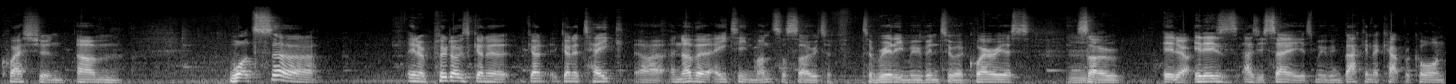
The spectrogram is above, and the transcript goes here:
question. Um, what's, uh, you know, Pluto's gonna gonna, gonna take uh, another eighteen months or so to to really move into Aquarius. So it, Yeah. it is, as you say, it's moving back into Capricorn.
